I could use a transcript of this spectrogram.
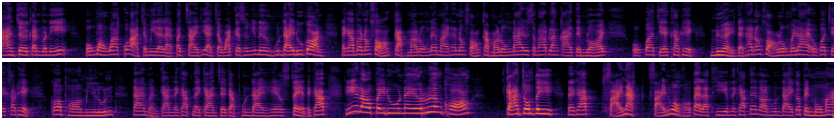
การเจอกันวันนี้โอกมองว่าก็อาจจะมีหลาย ๆ ปัจจัยที่อาจจะวัดกันสักนิดนึงคุณไดดูก่อนนะครับว่าน้องสองกลับมาลงได้ไหมถ้าน้องสองกลับมาลงได้ด้วยสภาพร่างกายเต็มร้อยโอกว่าเจสคาวเทคเหนื่อย แต่ถ้าน้องสองลงไม่ได้โอกว่าเจสคาวเทคก็พอมีลุ้นได้เหมือนกันนะครับในการเจอกับฮุนไดเฮลสเตทนะครับทีนี้เราไปดูในเรื่องของ การโจมตีนะครับสายหนักสายหน่วงของแต่ละทีมนะครับแน่นอนฮุนไดก็เป็นโมมา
